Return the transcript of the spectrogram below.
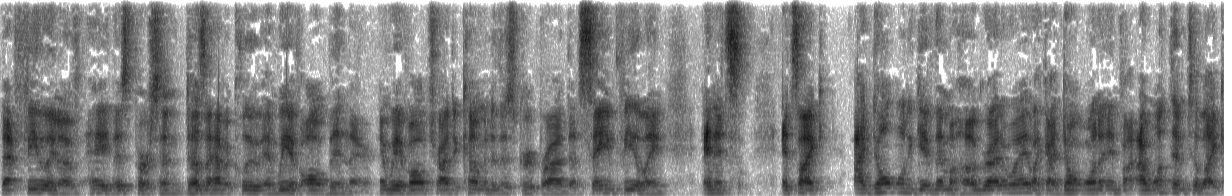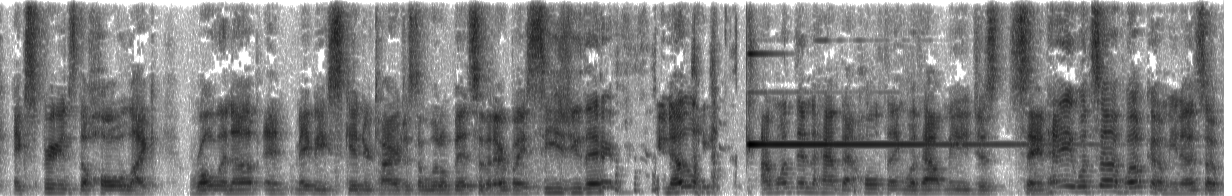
that feeling of hey this person doesn't have a clue and we have all been there. And we have all tried to come into this group ride that same feeling. And it's it's like i don't want to give them a hug right away. Like i don't want to invite i want them to like experience the whole like rolling up and maybe skid your tire just a little bit so that everybody sees you there you know like i want them to have that whole thing without me just saying hey what's up welcome you know so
